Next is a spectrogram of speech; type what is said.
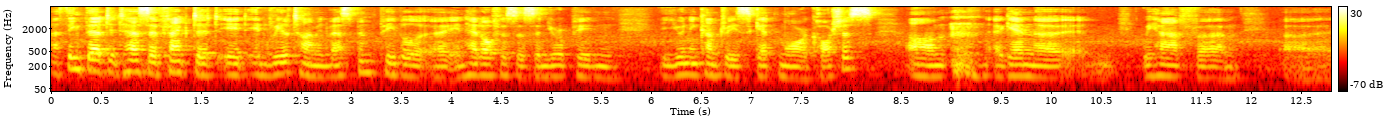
I think that it has affected it in real-time investment. People uh, in head offices in European Union countries get more cautious. Um, again, uh, we have um, uh,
